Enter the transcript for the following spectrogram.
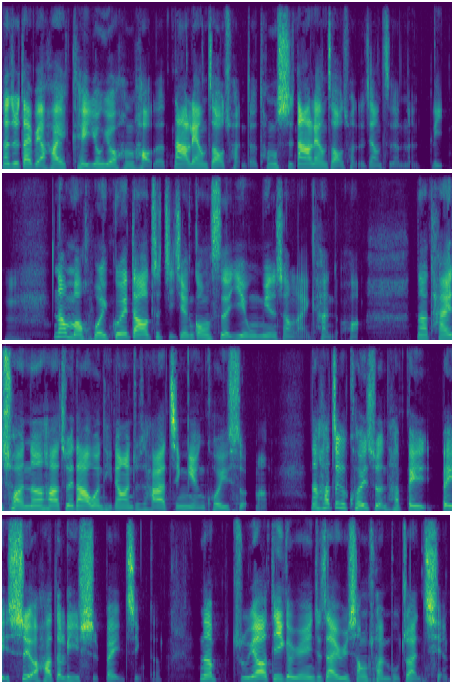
那就代表它可以拥有很好的大量造船的，同时大量造船的这样子的能力。嗯，那我们回归到这几间公司的业务面上来看的话，那台船呢，它最大的问题当然就是它今年亏损嘛。那它这个亏损，它背背是有它的历史背景的。那主要第一个原因就在于商船不赚钱。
